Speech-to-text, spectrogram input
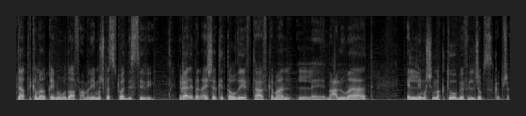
بتعطي كمان قيمة مضافة عملية مش بس تودي ال CV. غالبا أي شركة توظيف تعرف كمان المعلومات اللي مش مكتوبة في ال job description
